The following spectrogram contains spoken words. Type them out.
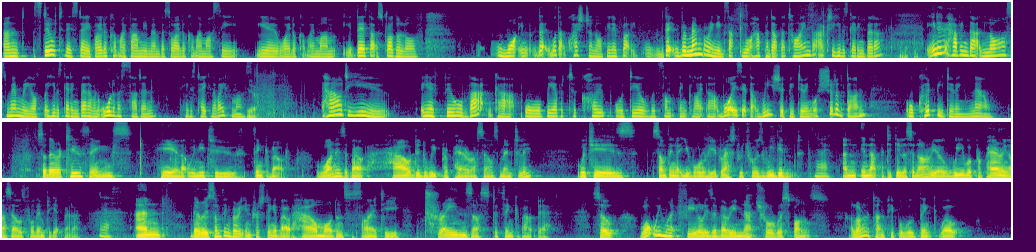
And still to this day, if I look at my family members, so I look at my Masi, you know, or I look at my mum, there's that struggle of what, that, well, that question of, you know, but remembering exactly what happened at that time, that actually he was getting better. You know, having that last memory of, but he was getting better, and all of a sudden he was taken away from us. Yeah. How do you, you know, fill that gap or be able to cope or deal with something like that? What is it that we should be doing or should have done or could be doing now? So there are two things here that we need to think about. One is about how did we prepare ourselves mentally, which is something that you've already addressed, which was we didn't. No. And in that particular scenario, we were preparing ourselves for them to get better. Yes. And there is something very interesting about how modern society trains us to think about death. So, what we might feel is a very natural response. A lot of the time, people will think, well,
